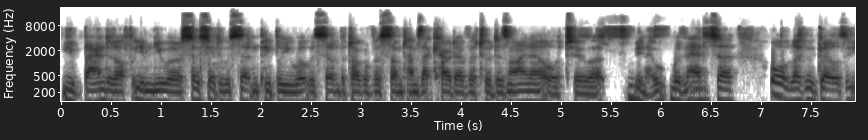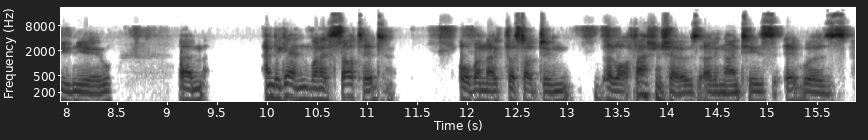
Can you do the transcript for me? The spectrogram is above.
you banded off you, you were associated with certain people you worked with certain photographers sometimes that carried over to a designer or to a, you know with an editor or like with girls that you knew. Um, and again when i started or when i first started doing a lot of fashion shows early 90s it was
